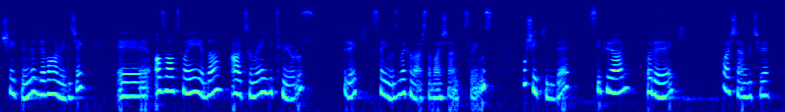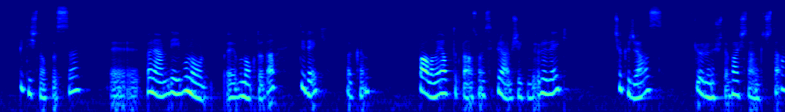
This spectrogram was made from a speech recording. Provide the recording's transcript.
şeklinde devam edecek. E, azaltmaya ya da artırmaya gitmiyoruz. Direkt sayımız ne kadarsa başlangıç sayımız. O şekilde spiral örerek başlangıç ve bitiş noktası e, önemli değil. Bu, e, bu noktada direkt bakın bağlama yaptıktan sonra spiral bir şekilde örerek çıkacağız. Görünüşte başlangıçta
